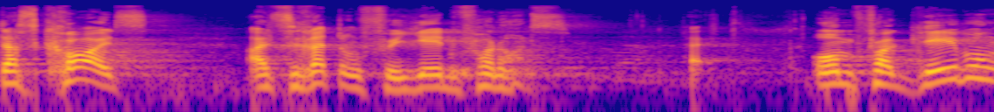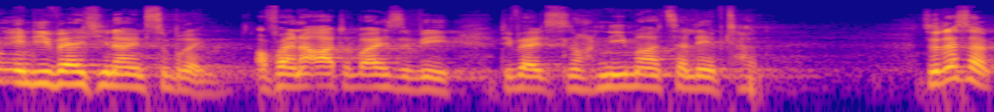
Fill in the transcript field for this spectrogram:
das Kreuz als Rettung für jeden von uns um Vergebung in die Welt hineinzubringen. Auf eine Art und Weise, wie die Welt es noch niemals erlebt hat. So deshalb,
